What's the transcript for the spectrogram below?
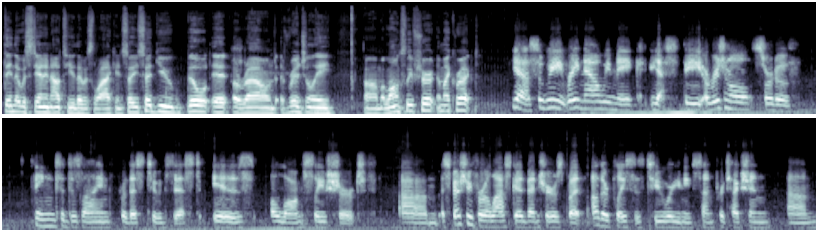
thing that was standing out to you that was lacking? So you said you built it around originally um, a long sleeve shirt. Am I correct? Yeah. So we right now we make yes the original sort of thing to design for this to exist is a long sleeve shirt, um, especially for Alaska adventures, but other places too where you need sun protection. Um,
